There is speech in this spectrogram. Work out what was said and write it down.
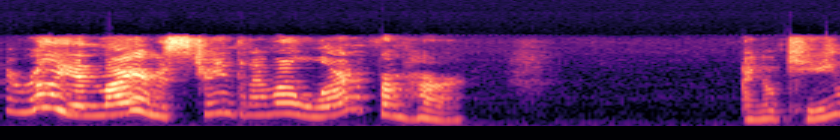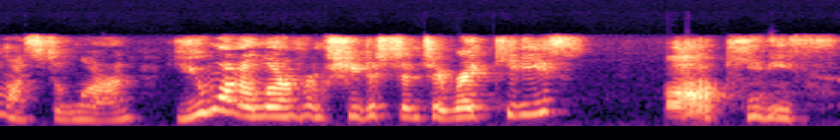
really admire her strength, and I want to learn from her. I know Kitty wants to learn. You want to learn from Shida Sensei, right, kitties? Oh, kitties.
